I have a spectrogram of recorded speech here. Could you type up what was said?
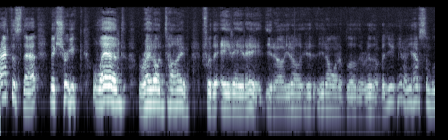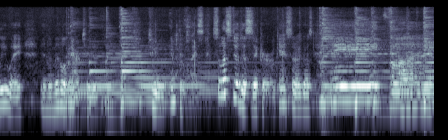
practice that, make sure you land right on time for the 888. You know, you don't you, you don't want to blow the rhythm, but you you know, you have some leeway in the middle there to to improvise. So let's do this zikr, okay? So it goes 8 5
